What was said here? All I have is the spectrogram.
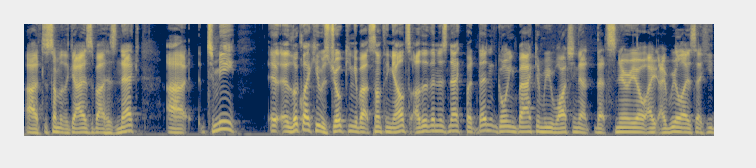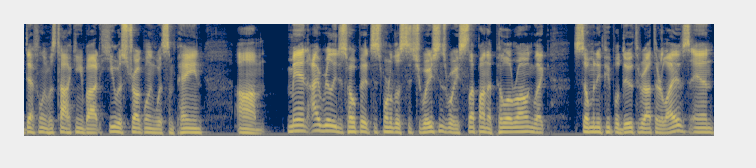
uh, to some of the guys about his neck. Uh, to me, it, it, looked like he was joking about something else other than his neck. But then going back and rewatching that that scenario, I, I realized that he definitely was talking about he was struggling with some pain. Um, man, I really just hope it's just one of those situations where he slept on the pillow wrong, like so many people do throughout their lives, and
